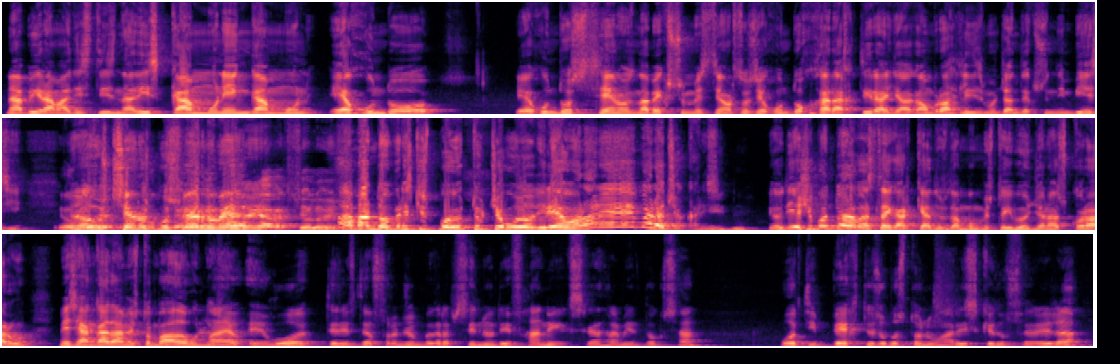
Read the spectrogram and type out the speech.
να πειραματιστείς, να δεις κάμουν, έγκαμουν, έχουν το, έχουν το σθένος να παίξουν μες στην όρθωση, έχουν το χαρακτήρα για να κάνουν προαθλητισμό και να αντέξουν την πίεση. Ε, Ενώ ο τους ξέ- ξένους ο που ξένος σφέρνουμε, έρχεται για να παίξει ο Λόις. άμα το βρίσκεις από YouTube και από το τηλέφωνο, ναι, μπορεί να τσακάρεις. Διότι έχει πόντο να πας στα καρκιά τους να μπουν μες στο ύπο και να σκοράρουν μέσα αν κατά μες στον Παπαδόπουλο. Μα ε- εγώ τελευταία φορά που έγραψε είναι ότι φάνηκε ξεκάθαρα με την δόξα ότι οι παίχτες όπως τον Ουαρίς και τον Φερέρα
